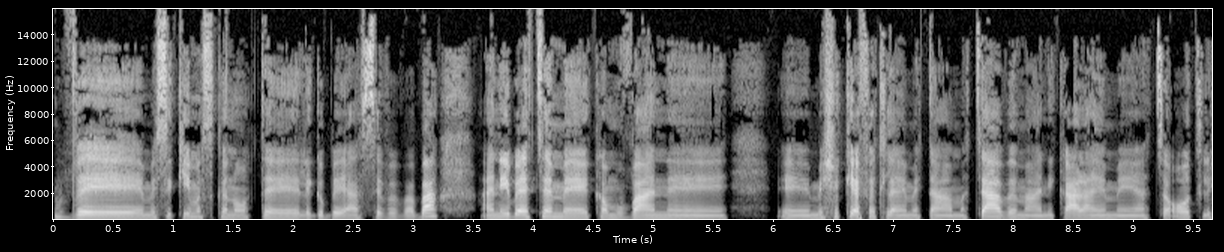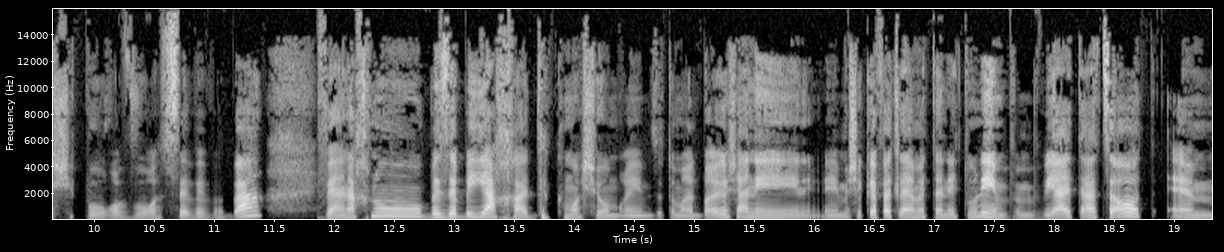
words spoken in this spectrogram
ומסיקים מסקנות לגבי הסבב הבא. אני בעצם כמובן משקפת להם את המצב ומעניקה להם אה, הצעות לשיפור עבור הסבב הבא, ואנחנו בזה ביחד, כמו שאומרים. זאת אומרת, ברגע שאני אה, משקפת להם את הנתונים ומביאה את ההצעות, הם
